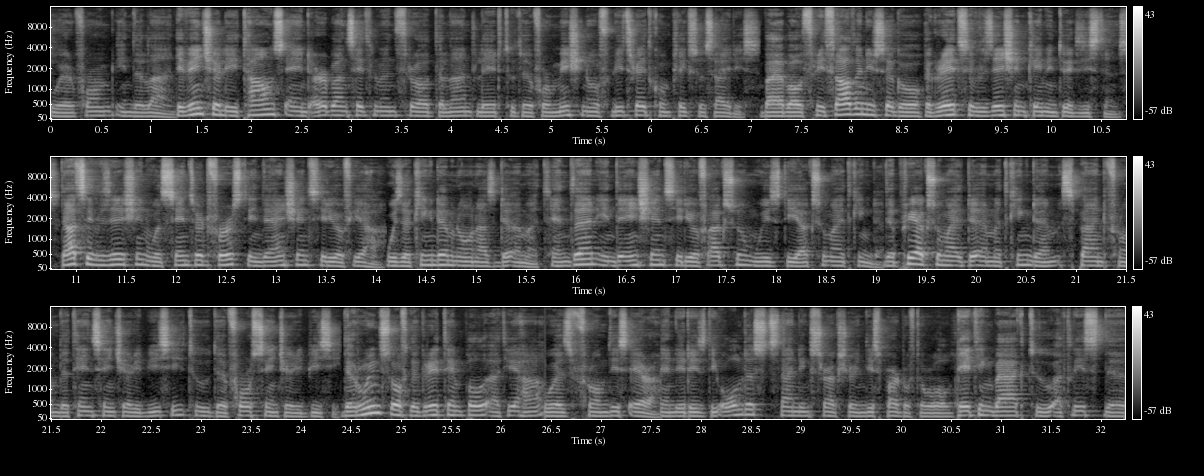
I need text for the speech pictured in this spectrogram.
were formed in the land. Eventually, towns and urban settlements throughout the land led to the formation of literate complex societies. By about 3000 years ago, a great civilization came into existence. That civilization was centered first in the ancient city of Yeha, with a kingdom known as Da'amat, and then in the ancient city of Aksum with the Aksumite kingdom. The pre-Aksumite Da'amat kingdom spanned from the 10th century BC to the 4th century BC. The ruins of the great temple at Yeha was from this era, and it is the oldest standing structure in this part of the world, dating back to at least the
